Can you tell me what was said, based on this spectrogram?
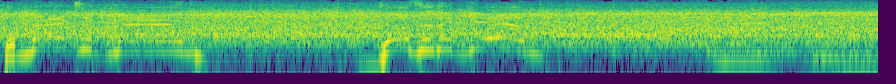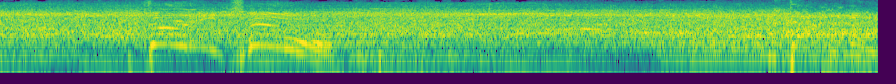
The Magic Man does it again. 32! Donovan.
